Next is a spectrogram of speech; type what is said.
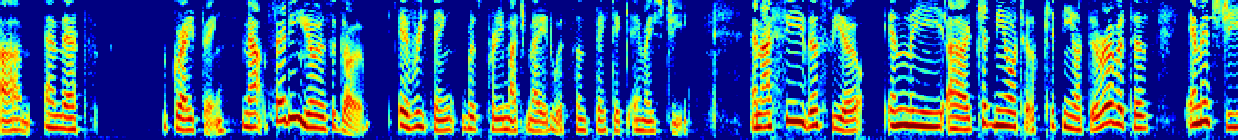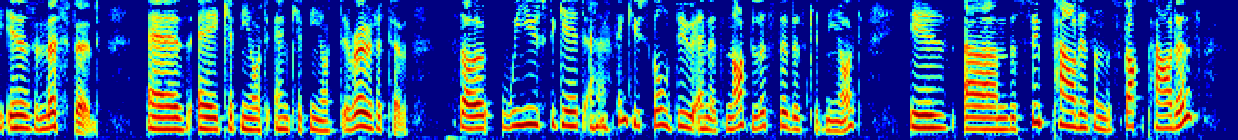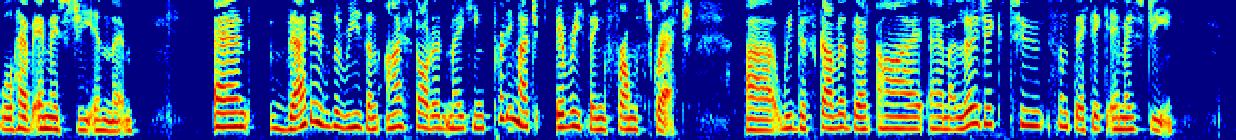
Um, and that's a great thing. Now, 30 years ago, everything was pretty much made with synthetic MSG. And I see this year in the uh, kidney or kitniot derivatives, MSG is listed as a kitniot and kitniot derivative. So we used to get, and I think you still do, and it's not listed as kitniot, is um, the soup powders and the stock powders will have MSG in them. And that is the reason I started making pretty much everything from scratch. Uh, we discovered that I am allergic to synthetic MSG.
